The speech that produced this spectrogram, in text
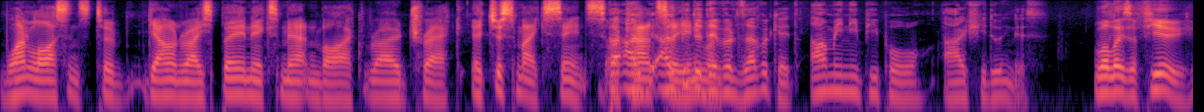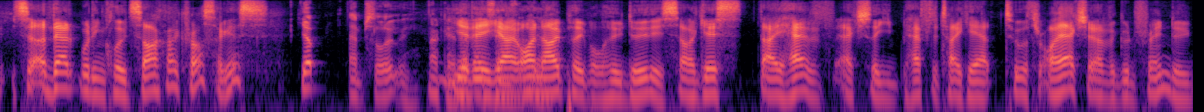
one license to go and race BMX, mountain bike, road track. It just makes sense. But I can't I'll, I'll see be the devil's advocate. How many people are actually doing this? Well, there's a few. So that would include cyclocross, I guess. Yep, absolutely. Okay, yeah, there you go. sense. I Yeah. know people who do this, so I guess they have actually have to take out two or three. I actually have a good friend who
